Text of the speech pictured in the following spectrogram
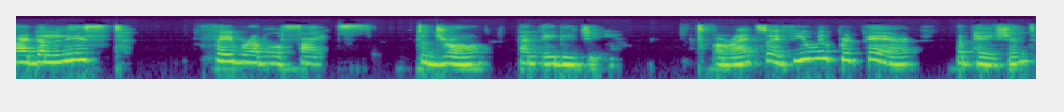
are the least favorable sites to draw an ABG. All right. So if you will prepare the patient,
